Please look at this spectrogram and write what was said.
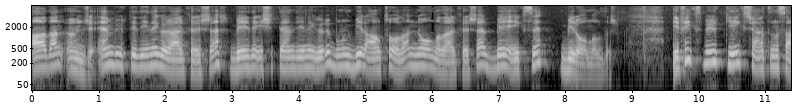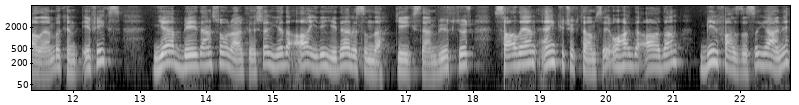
a'dan önce. En büyük dediğine göre arkadaşlar b'de eşitlendiğine göre bunun 1 6 olan ne olmalı arkadaşlar? b eksi 1 olmalıdır. fx büyük gx şartını sağlayan bakın fx ya b'den sonra arkadaşlar ya da a ile 7 arasında gx'ten büyüktür. Sağlayan en küçük tam sayı o halde a'dan bir fazlası yani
